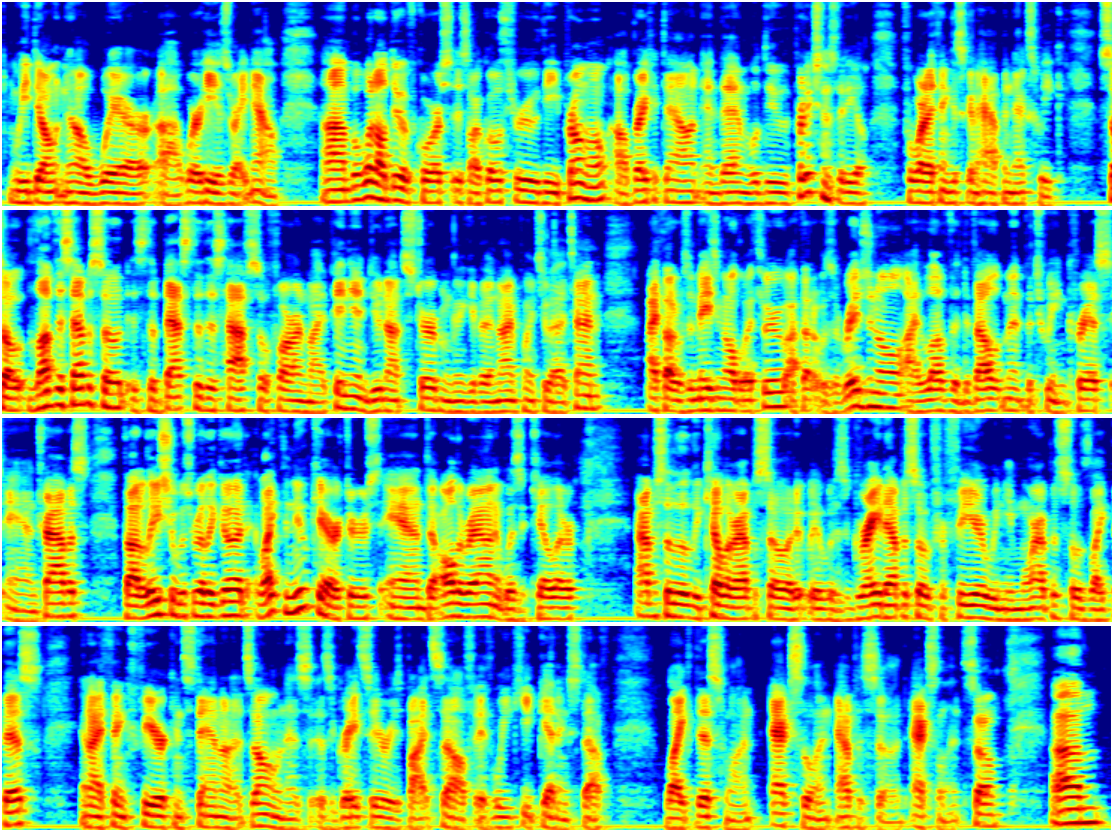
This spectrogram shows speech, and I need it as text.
we don't know where uh, where he is right now. Um, but what I'll do, of course, is I'll go through the promo, I'll break it down, and then we'll do the predictions video for what I think is going to happen next week. So, love this episode. It's the best of this half so far, in my opinion. Do not disturb. I'm going to give it a 9.2 out of 10. I thought it was amazing all the way through. I thought it was original. I love the development between Chris and Travis. Thought Alicia was really good. I like the new characters, and all around it was a killer absolutely killer episode. It, it, was a great episode for Fear. We need more episodes like this, and I think Fear can stand on its own as, as a great series by itself if we keep getting stuff like this one. Excellent episode. Excellent. So, um,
